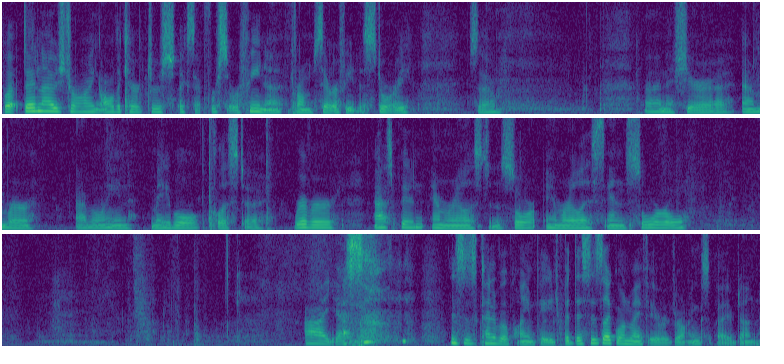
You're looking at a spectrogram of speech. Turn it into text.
But then I was drawing all the characters except for Seraphina from Seraphina's story. So, uh, Nashira, Ember, Abilene, Mabel, Callista, River, Aspen, Amaryllis, and, Sor- Amaryllis, and Sorrel. Ah, yes. this is kind of a plain page, but this is like one of my favorite drawings I've done.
